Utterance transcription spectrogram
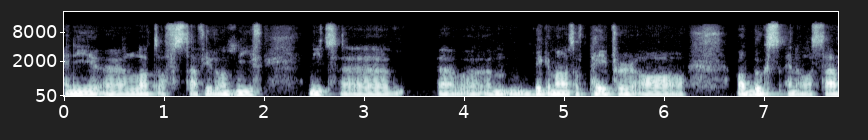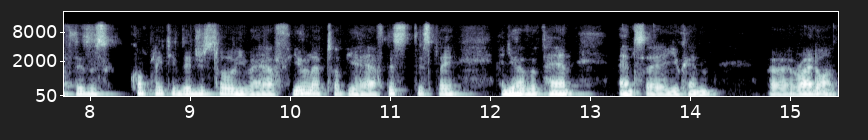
any uh, lot of stuff. You don't need need uh, uh, big amounts of paper or or books and all stuff. This is completely digital. You have your laptop, you have this display, and you have a pen, and uh, you can write on.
